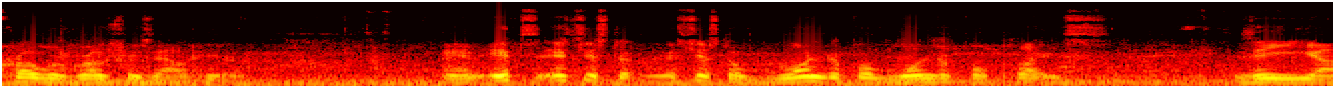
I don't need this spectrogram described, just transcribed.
Kroger groceries out here. And it's it's just a it's just a wonderful, wonderful place. The uh,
